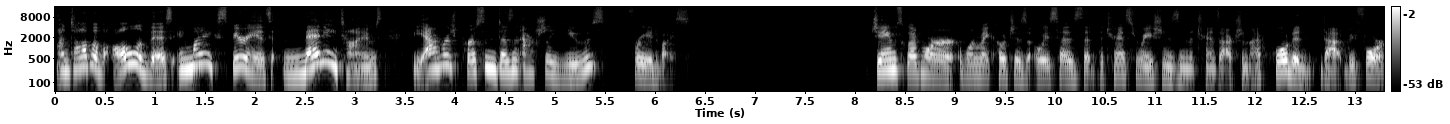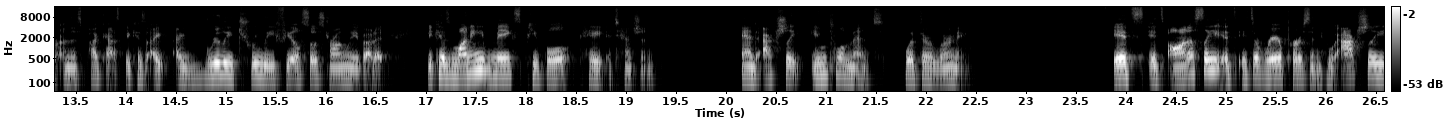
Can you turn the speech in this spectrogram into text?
On top of all of this, in my experience, many times the average person doesn't actually use free advice. James Wedmore, one of my coaches, always says that the transformation is in the transaction. I've quoted that before on this podcast because I, I really truly feel so strongly about it. Because money makes people pay attention and actually implement what they're learning. It's it's honestly it's, it's a rare person who actually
